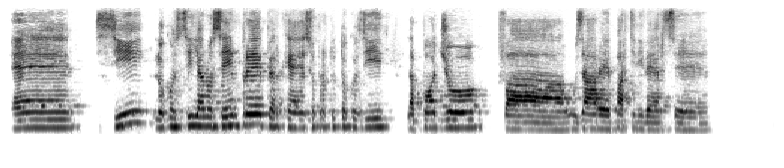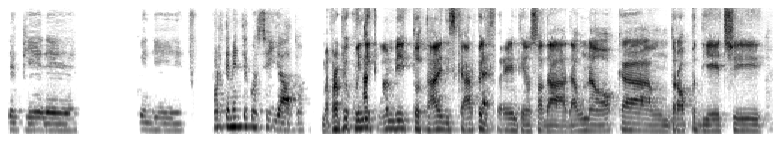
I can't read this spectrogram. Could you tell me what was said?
Eh, sì, lo consigliano sempre perché soprattutto così l'appoggio fa usare parti diverse del piede, quindi fortemente consigliato. Ma proprio quindi ah. cambi totali di scarpe eh. differenti, non so, da, da, una Oca a un drop 10,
